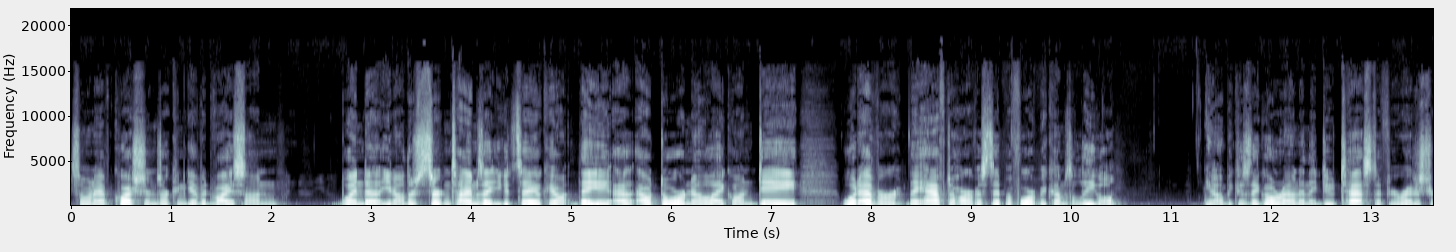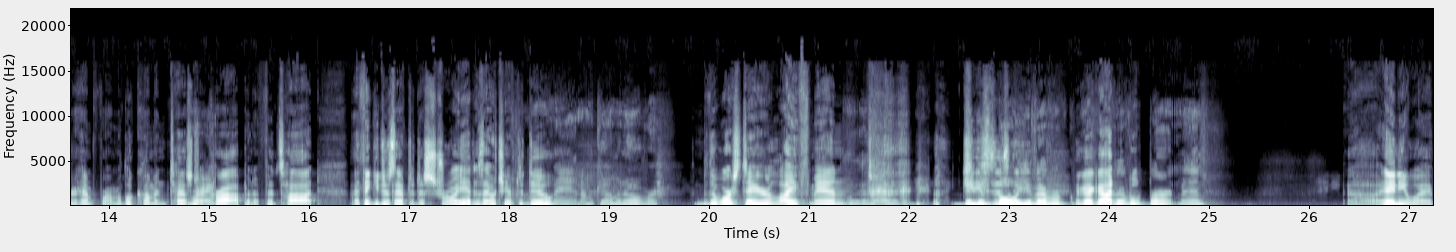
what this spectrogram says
So when I have questions or can give advice on when to, you know, there's certain times that you could say, okay, they uh, outdoor know like on day whatever, they have to harvest it before it becomes illegal. You know, because they go around and they do test if you're a registered hemp farmer. They'll come and test your crop. And if it's hot, I think you just have to destroy it. Is that what you have to do? man i'm coming over the worst day of your life, man. biggest Jesus. bowl you've ever Like, I got- ever burnt man Uh, anyway,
